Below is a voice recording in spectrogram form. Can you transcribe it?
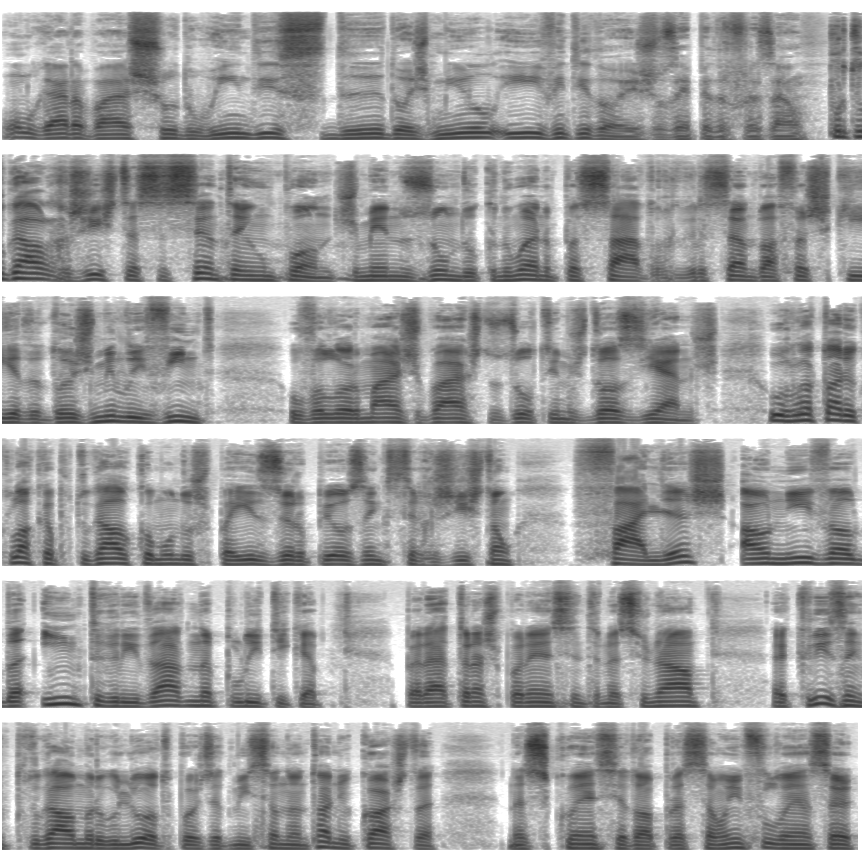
um lugar abaixo do índice de 2022. José Pedro Frazão. Portugal registra 61 pontos, menos um do que no ano passado, regressando à fasquia de 2020, o valor mais baixo dos últimos 12 anos. O relatório coloca Portugal como um dos países europeus em que se registram falhas ao nível da integridade na política. Para a Transparência Internacional, a crise em que Portugal mergulhou depois da demissão de António Costa na sequência da Operação Influencer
